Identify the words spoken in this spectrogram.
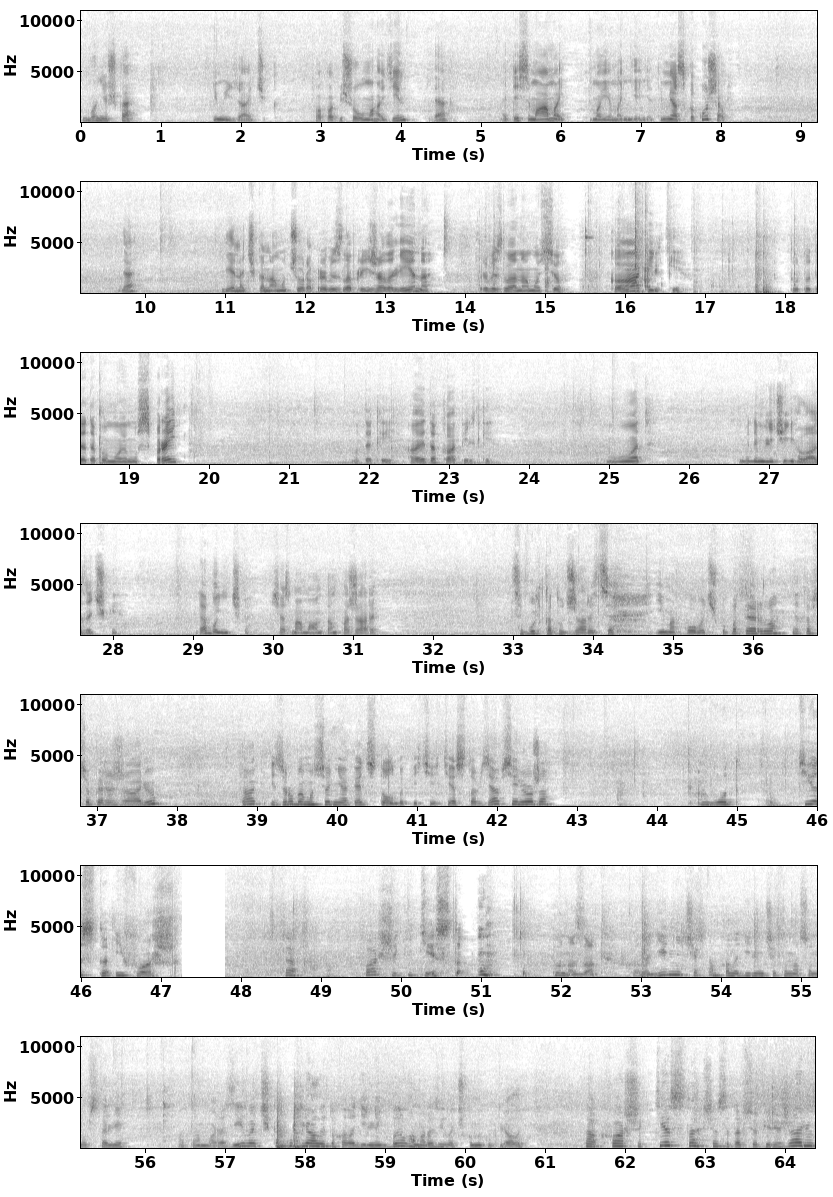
Бонюшка, ти мій зайчик. Папа пішов в магазин, да? А ти з мамою, моє манєння. Ти м'яско кушав? Да? Леночка нам вчора привезла, приїжджала Лена, привезла нам ось капельки. Тут вот это, по-моему, спрей. Вот такой. А это капельки. Вот. Будем лечить глазочки. Да, Бонечка? Сейчас мама он там пожарит. Цибулька тут жариться. І морковочку потерла. Это все пережарю. Так, і зробимо сьогодні опять столбики ті. Тесто взяв Сережа. Вот тесто і фарш. Так, фаршик і тесто. О, то назад в холодильничек. Там холодильничек у нас оно в столе. А там морозилочка купляли. То холодильник был, а морозилочку мы купляли. Так, фаршик, тесто. Сейчас это все пережарю.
